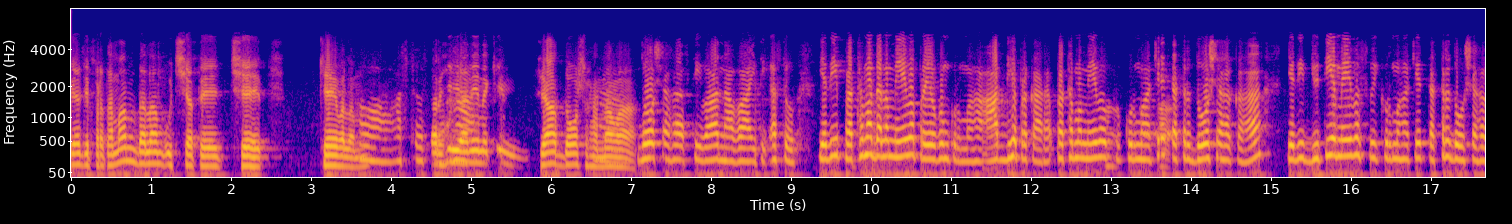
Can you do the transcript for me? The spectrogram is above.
यदि प्रथमं दलम् उच्यते चेत् केवलं तर्हि अनेन किं स्यात् दोषः न वा? दोषः अस्ति वा न वा इति। अस्तु यदि प्रथमदलमेव प्रयोगं कुर्मः आद्यप्रकारः प्रथममेव कुर्मः चेत् तत्र दोषः कः? यदि द्वितीयमेव स्वीकुर्मः चेत् तत्र दोषः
